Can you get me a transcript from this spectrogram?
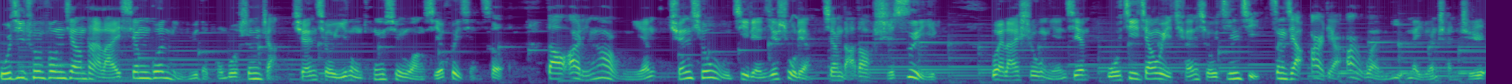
五 G 春风将带来相关领域的蓬勃生长。全球移动通讯网协会检测，到2025年，全球五 G 连接数量将达到14亿。未来15年间，五 G 将为全球经济增加2.2万亿美元产值。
